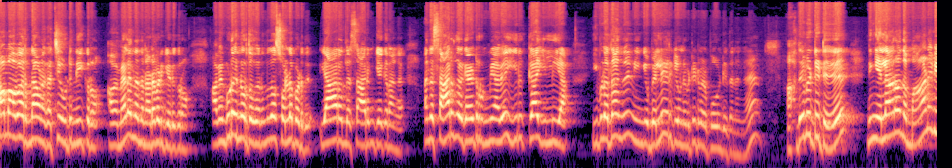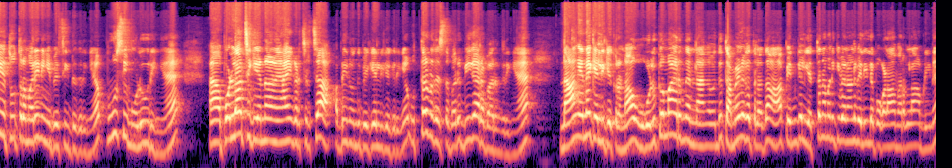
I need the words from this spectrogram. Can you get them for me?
ஆமாவா இருந்தால் அவனை கட்சியை விட்டு நீக்கிறோம். அவன் மேலே இந்த நடவடிக்கை எடுக்கிறோம். அவன் கூட இன்னொருத்தவங்க இருந்து தான் சொல்லப்படுது. யார் அந்த சாருன்னு கேட்குறாங்க அந்த சாருங்கிற கேரக்டர் உண்மையாகவே இருக்கா இல்லையா? இவ்வளோ தான் வந்து நீங்கள் வெள்ளை இருக்கவனை விட்டுட்டு வர போக வேண்டியதானங்க அதை விட்டுட்டு நீங்கள் எல்லாரும் அந்த மாணவியை தூத்துற மாதிரி நீங்கள் பேசிக்கிட்டு இருக்கிறீங்க. பூசி மொழுவுறீங்க பொள்ளாச்சிக்கு என்ன நியாயம் கிடச்சிருச்சா அப்படின்னு வந்து இப்போ கேள்வி கேட்குறீங்க உத்தரப்பிரதேசத்தை பாரு பீகாரை பாருங்கிறீங்க. நாங்கள் என்ன கேள்வி கேட்குறோன்னா ஒழுக்கமாக இருந்த நாங்கள் வந்து தமிழகத்தில் தான் பெண்கள் எத்தனை மணிக்கு வேணாலும் வெளியில் போகலாம் வரலாம் அப்படின்னு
